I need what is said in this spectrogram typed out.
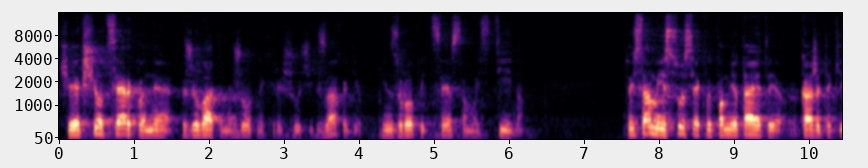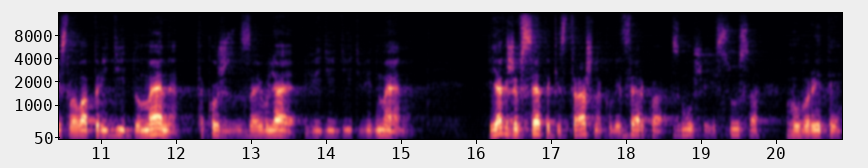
що якщо церква не вживатиме жодних рішучих заходів, Він зробить це самостійно. Той самий Ісус, як ви пам'ятаєте, каже такі слова Прийдіть до мене, також заявляє Відійдіть від мене. Як же все-таки страшно, коли церква змушує Ісуса говорити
